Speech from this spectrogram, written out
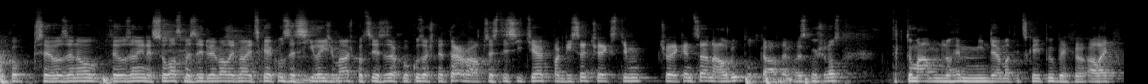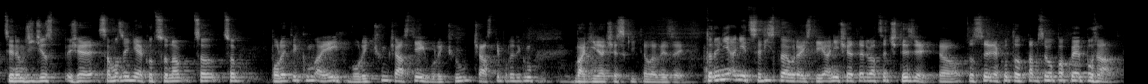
jako přirozenou, přirozený nesouhlas mezi dvěma lidmi vždycky jako zesílej, že máš pocit, že se za chvilku začne trvat přes ty sítě, a pak když se člověk s tím člověkem se náhodou potká, ten zkušenost, tak to má mnohem méně dramatický průběh. Jo. Ale chci jenom říct, že, že samozřejmě jako co, na, co, co politikům a jejich voličům, části jejich voličů, části politikům vadí na české televizi. To není ani celý zpravodajství, ani ČT24. Jo. To se, jako to, tam se opakuje pořád.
